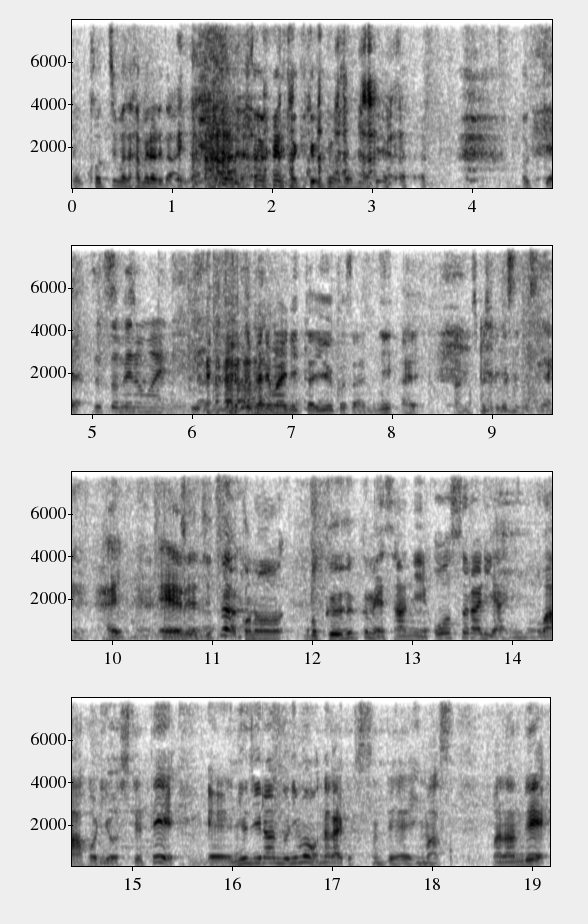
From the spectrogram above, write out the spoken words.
もうこっちまではめられた。今。は められた。はめられた。気分ほんまに。オッケーずっと目の前にいた。ずっと目の前に行った優子さんに、はい、あのスペシャルゲストですね。はい、えーで実はこの僕含め3人オーストラリアにもワーホリをしてて、えーニュージーランドにも長いこと住んでいます、まあ、なんで、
